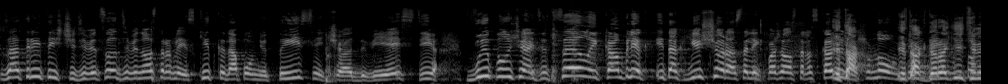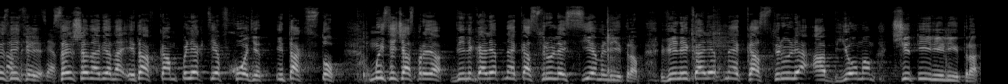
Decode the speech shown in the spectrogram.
За 3990 рублей, скидка, напомню, 1200. Вы получаете целый комплект. Итак, еще раз, Олег, пожалуйста, расскажи Итак, нашим новым итак, дорогие телезрители, совершенно верно. Итак, в комплекте входит, итак, стоп. Мы сейчас проверяем. Великолепная кастрюля 7 литров. Великолепная кастрюля объемом 4 литра.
